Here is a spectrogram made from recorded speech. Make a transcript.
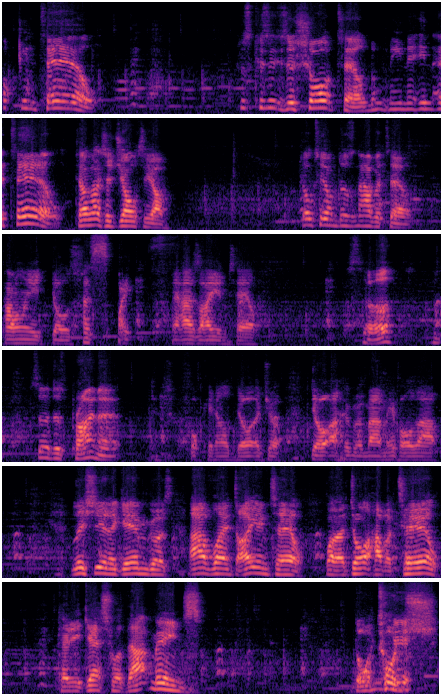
Fucking tail. Just because it's a short tail doesn't mean it ain't a tail. Tell that to Jolteon. Jolteon doesn't have a tail. Apparently it does. has spikes. It has iron tail. So? So does Primeape. Fucking hell, don't remind me about that. Lishi in a game goes, I've learnt iron tail, but I don't have a tail. Can you guess what that means? Don't touch.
